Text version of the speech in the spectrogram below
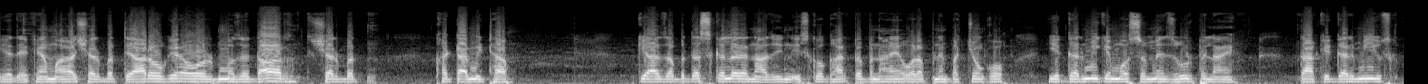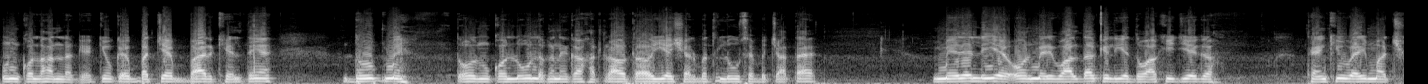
ये देखें, हमारा शरबत तैयार हो गया और मज़ेदार शरबत, खट्टा मीठा। क्या ज़बरदस्त कलर है नाजिन इसको घर पे बनाएँ और अपने बच्चों को ये गर्मी के मौसम में ज़रूर पिलाएँ। ताकि गर्मी उस, उनको लान लगे, क्योंकि बच्चे बाहर खेलते हैं धूप में तो उनको लू लगने का ख़तरा होता है और यह शरबत लू से बचाता है। मेरे लिए और मेरी वालदा के लिए दुआ कीजिएगा। थैंक यू वेरी मच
